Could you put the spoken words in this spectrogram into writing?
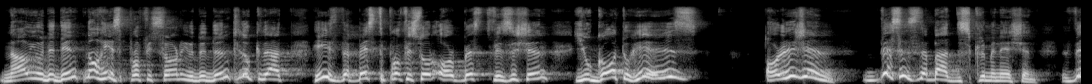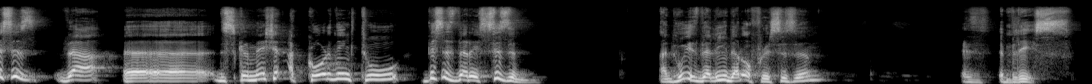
now you didn't know he's professor. You didn't look that he is the best professor or best physician. You go to his origin. This is the bad discrimination. This is the uh, discrimination according to, this is the racism. And who is the leader of racism? Is Iblis.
